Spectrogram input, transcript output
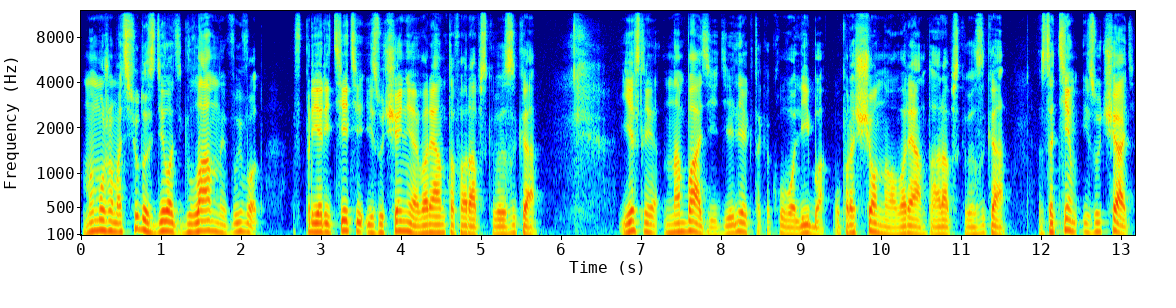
Мы можем отсюда сделать главный вывод в приоритете изучения вариантов арабского языка. Если на базе диалекта какого-либо упрощенного варианта арабского языка затем изучать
